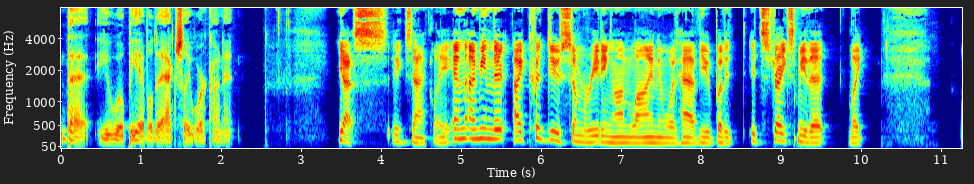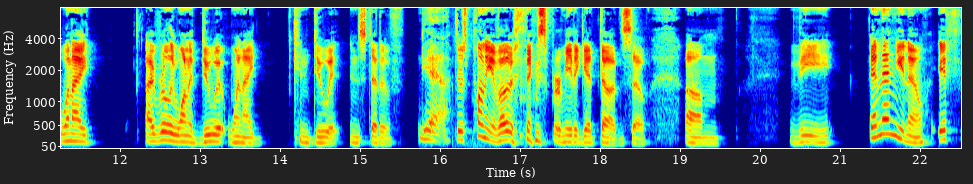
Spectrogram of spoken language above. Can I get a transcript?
that you will be able to actually work on it. Yes, exactly. And I mean, there, I could do some reading online and what have you, but it, it strikes me that like when I, I really want to do it when I can do it instead of, Yeah. there's plenty of other things for me to get done. So, um, the, and then, you know, if,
